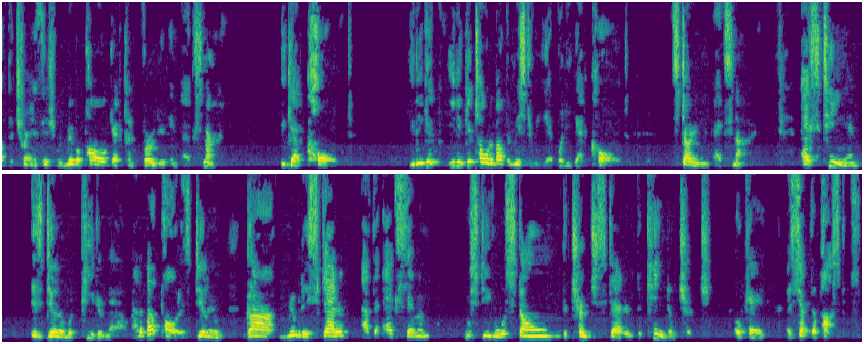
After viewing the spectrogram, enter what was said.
of the transition. Remember, Paul got converted in Acts 9. He got called. He didn't get he didn't get told about the mystery yet, but he got called. Starting in Acts 9. Acts 10 is dealing with Peter now. Not about Paul, it's dealing with God. Remember they scattered after Acts 7 when Stephen was stoned, the church scattered, the kingdom church, okay, except the apostles.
